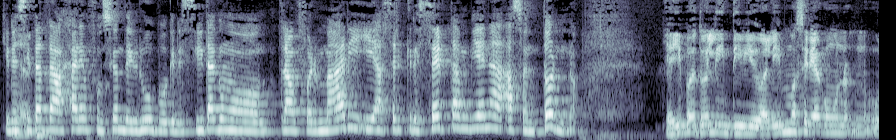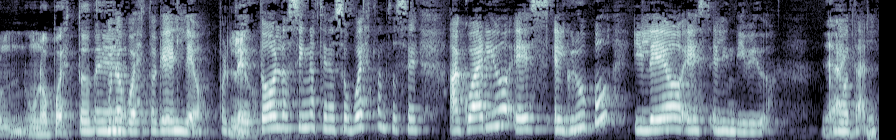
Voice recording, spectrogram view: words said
que necesita trabajar en función de grupo, que necesita como transformar y, y hacer crecer también a, a su entorno. Y ahí pues tú el individualismo sería como un, un- un opuesto de... Un opuesto, que es Leo, porque Leo. todos los signos tienen su opuesto, entonces Acuario es el grupo y Leo es el individuo, Ya, como tal.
